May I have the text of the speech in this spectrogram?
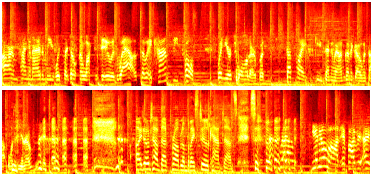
arms hanging out of me, which I don't know what to do as well. So it can be tough when you're taller, but that's my excuse anyway. I'm going to go with that one, you know. I don't have that problem, but I still can't dance. So. well, you know what? If I was- uh,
